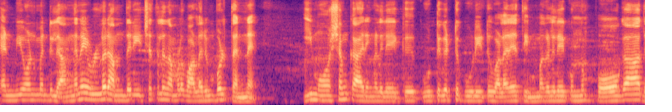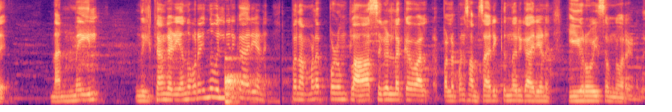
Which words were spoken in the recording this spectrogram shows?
എൻവിയോൺമെന്റിൽ അങ്ങനെയുള്ളൊരു അന്തരീക്ഷത്തിൽ നമ്മൾ വളരുമ്പോൾ തന്നെ ഈ മോശം കാര്യങ്ങളിലേക്ക് കൂട്ടുകെട്ട് കൂടിയിട്ട് വളരെ തിന്മകളിലേക്കൊന്നും പോകാതെ നന്മയിൽ നിൽക്കാൻ കഴിയുക എന്ന് പറയുന്നത് വലിയൊരു കാര്യമാണ്. ഇപ്പൊ നമ്മളെപ്പോഴും ക്ലാസ്സുകളിലൊക്കെ പലപ്പോഴും സംസാരിക്കുന്ന ഒരു കാര്യമാണ് ഹീറോയിസം എന്ന് പറയുന്നത്.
